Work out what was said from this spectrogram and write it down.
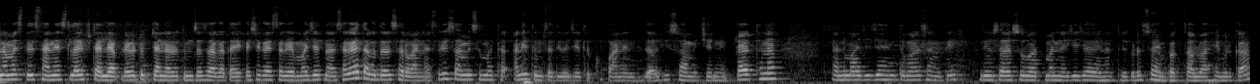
नमस्ते. सानेस लाईफस्टाईल आपल्या युट्यूब चॅनलवर तुमचं स्वागत आहे. कसे काय? सगळे मजेत ना? सगळ्यात अगोदर सर्वांना श्री स्वामी समर्थ आणि तुमचा दिवस येतो. खूप आनंदी जाऊ ही स्वामीचरणी प्रार्थना. आणि माझी जे आहे तुम्हाला सांगते. दिवसाला सुरुवात म्हणण्याची जी आहे ना तर इकडे स्वयंपाक चालू आहे बरं का.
